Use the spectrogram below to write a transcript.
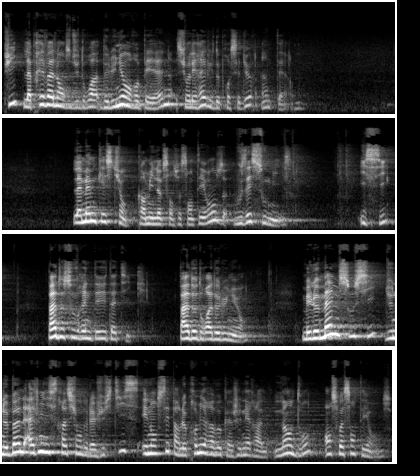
puis la prévalence du droit de l'Union européenne sur les règles de procédure interne. La même question qu'en 1971 vous est soumise. Ici, pas de souveraineté étatique, pas de droit de l'Union, mais le même souci d'une bonne administration de la justice énoncé par le premier avocat général Lindon en 1971.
